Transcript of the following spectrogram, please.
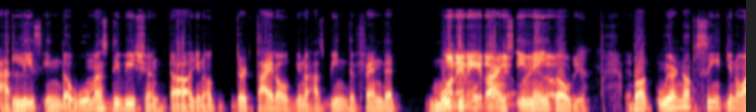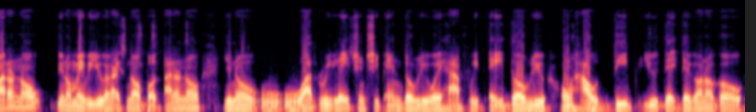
at least in the women's division. Uh, you know, their title, you know, has been defended multiple AEW, times in on AEW. AEW. Yeah. But we're not seeing, you know, I don't know, you know, maybe you guys know, but I don't know, you know, what relationship NWA have with AEW on how deep you they, they're gonna go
